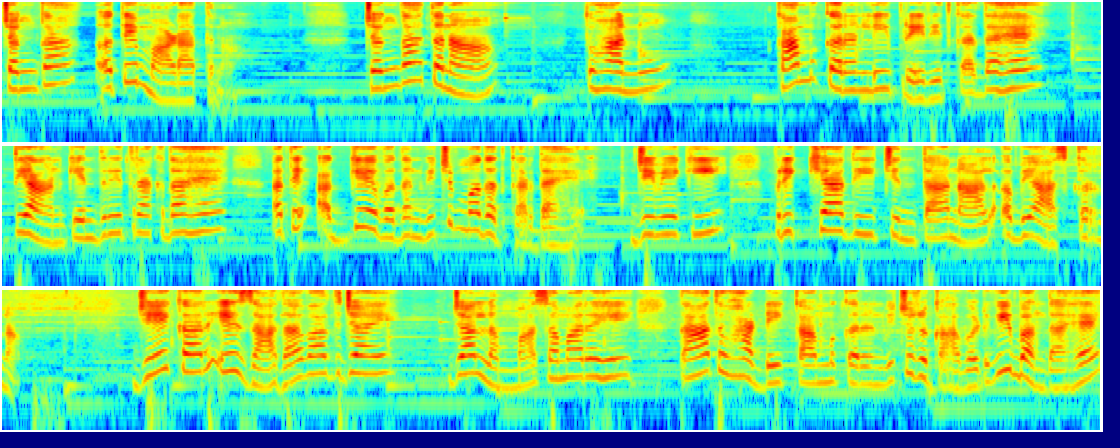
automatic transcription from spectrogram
ਚੰਗਾ ਅਤੇ ਮਾੜਾ ਤਣਾਅ। ਚੰਗਾ ਤਣਾਅ ਤੁਹਾਨੂੰ ਕੰਮ ਕਰਨ ਲਈ ਪ੍ਰੇਰਿਤ ਕਰਦਾ ਹੈ, ਧਿਆਨ ਕੇਂਦਰਿਤ ਰੱਖਦਾ ਹੈ ਅਤੇ ਅੱਗੇ ਵਧਣ ਵਿੱਚ ਮਦਦ ਕਰਦਾ ਹੈ, ਜਿਵੇਂ ਕਿ ਪ੍ਰੀਖਿਆ ਦੀ ਚਿੰਤਾ ਨਾਲ ਅਭਿਆਸ ਕਰਨਾ। ਜੇਕਰ ਇਹ ਜ਼ਿਆਦਾ ਵੱਧ ਜਾਏ ਜਾਂ ਲੰਮਾ ਸਮਾਂ ਰਹੇ, ਤਾਂ ਤੁਹਾਡੇ ਕੰਮ ਕਰਨ ਵਿੱਚ ਰੁਕਾਵਟ ਵੀ ਬਣਦਾ ਹੈ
